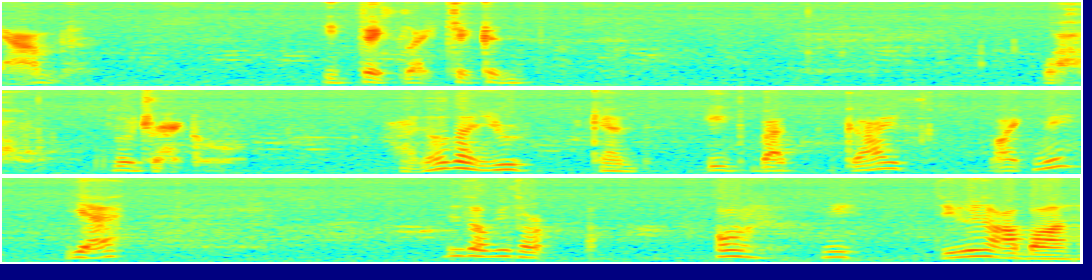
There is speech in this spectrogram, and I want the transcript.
Yum. It tastes like chicken. Wow, Drago. I know that you can eat bad guys like me. Yeah. These zombies are... Oh, me. Do you know about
